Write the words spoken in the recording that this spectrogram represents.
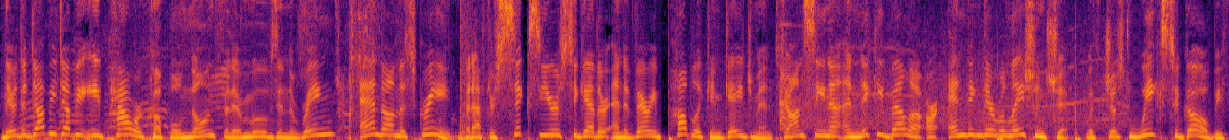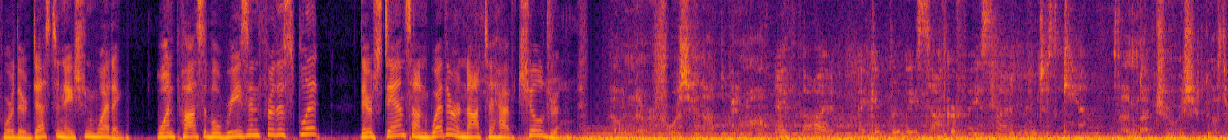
They're the WWE power couple known for their moves in the ring and on the screen. But after six years together and a very public engagement, John Cena and Nikki Bella are ending their relationship with just weeks to go before their destination wedding. One possible reason for the split? Their stance on whether or not to have children. I would never force you not to be a mom. I thought I could really sacrifice that, and I just can't. I'm not sure we should go through with this.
